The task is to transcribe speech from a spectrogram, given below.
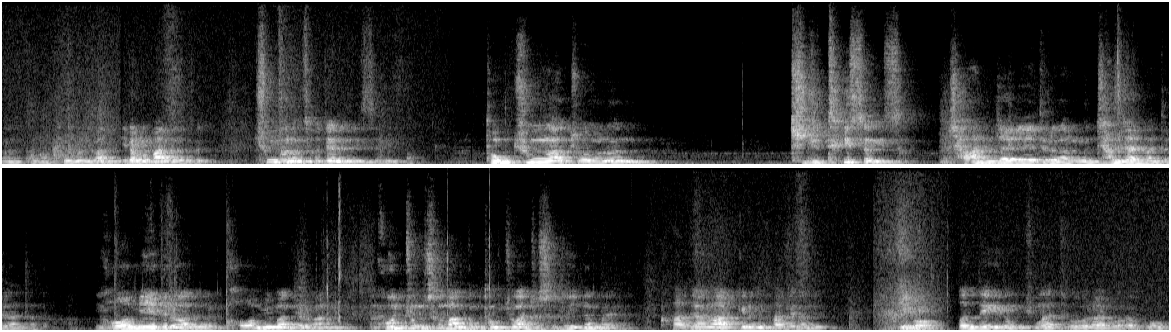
어, 뭐 박물관 이런 거 만들어도 충분한 소재는 있으니까 동충하초는 기주 특이성이 있어 잠자리에 들어가는 건 잠자리만 들어간다 거미에 들어가는 건 거미만 들어가는 거야 곤충 수만큼 동충하초 수도 있는 거예요. 가장 아끼는 사진은 이거 번데기 동충하초라고 하고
